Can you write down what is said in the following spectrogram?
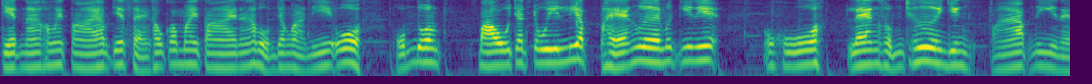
เจ็ตนะเขาไม่ตายครับเจ็ตแสงเขาก็ไม่ตายนะครับผมจังหวะนี้ โอ้ ผมโดนเป่าจะจุยเรียบแผงเลยเมื่อกี้นี้โอ้โหแรงสมชื่อจริงปั๊บนี่น่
